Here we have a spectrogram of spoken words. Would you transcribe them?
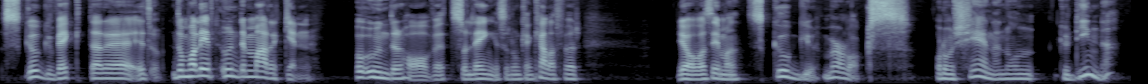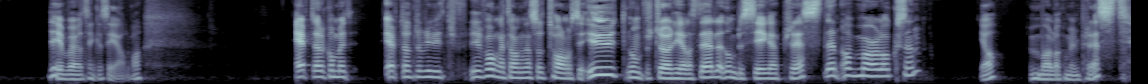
skuggväktare. De har levt under marken och under havet så länge så de kan kallas för, ja vad säger man, skuggmurlocs. Och de tjänar någon gudinna. Det är vad jag tänker säga i alla fall. Efter att ha kommit efter att de blivit tillfångatagna så tar de sig ut, de förstör hela stället, de besegrar prästen av Murlocksen. Ja, Murlock med en präst.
